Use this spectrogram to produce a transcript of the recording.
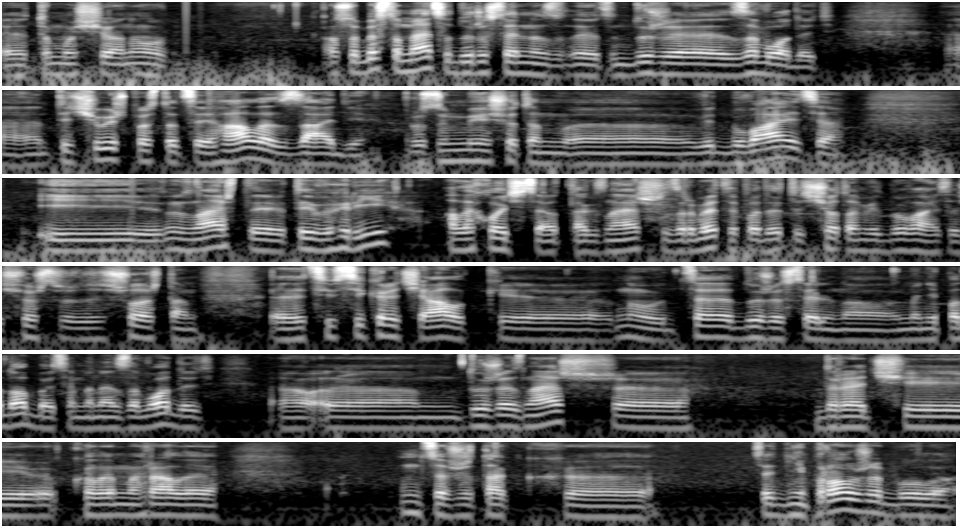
Е, Тому що ну, особисто мене це дуже сильно це дуже заводить. Е, Ти чуєш просто цей галас ззаді, розумієш, що там е, відбувається. І ну, знаєш, ти, ти в грі, але хочеться отак, знаєш, зробити, подивитися, що там відбувається, що ж, що ж там, Е, ці всі кричалки. е, Ну, це дуже сильно мені подобається, мене заводить. Е, е, Дуже знаєш, е, до речі, коли ми грали, ну це вже так, е, це Дніпро вже було,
